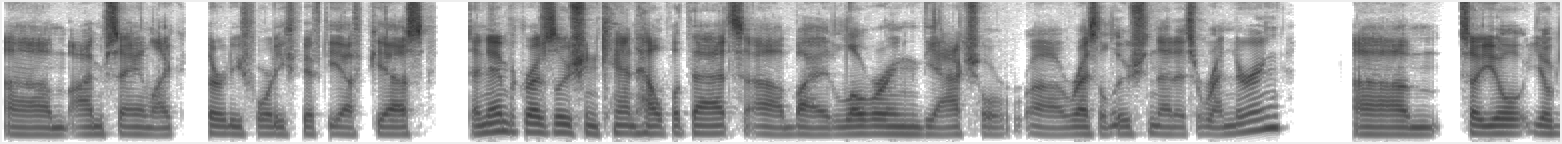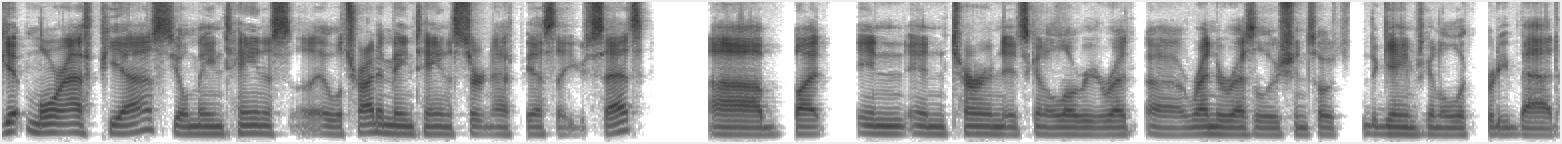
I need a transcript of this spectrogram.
um, I'm saying like 30, 40, 50 FPS. Dynamic resolution can help with that uh, by lowering the actual uh, resolution that it's rendering. Um, so you'll you'll get more FPS. You'll maintain a, it will try to maintain a certain FPS that you set, uh, but in in turn, it's going to lower your re- uh, render resolution, so the game's going to look pretty bad.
